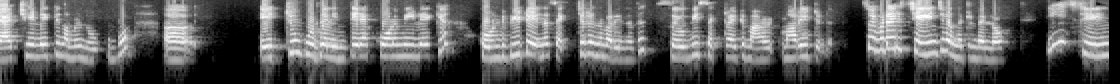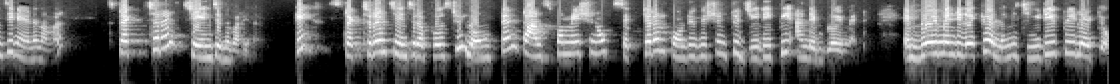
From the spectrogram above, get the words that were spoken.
ഡാറ്റയിലേക്ക് നമ്മൾ നോക്കുമ്പോൾ ഏറ്റവും കൂടുതൽ ഇന്ത്യൻ എക്കോണമിയിലേക്ക് കോൺട്രിബ്യൂട്ട് ചെയ്യുന്ന സെക്ടർ എന്ന് പറയുന്നത് സർവീസ് സെക്ടർ ആയിട്ട് മാറിയിട്ടുണ്ട്. സോ ഇവിടെ ഒരു ചേഞ്ച് വന്നിട്ടുണ്ടല്ലോ. ഈ ചേഞ്ചിനെയാണ് നമ്മൾ സ്ട്രക്ചറൽ ചേഞ്ച് എന്ന് പറയുന്നത്. Okay structural change refers to long term transformation of sectoral contribution to G D P and employment എംപ്ലോയ്മെന്റിലേക്കോ അല്ലെങ്കിൽ ജി ഡി പിയിലേക്കോ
